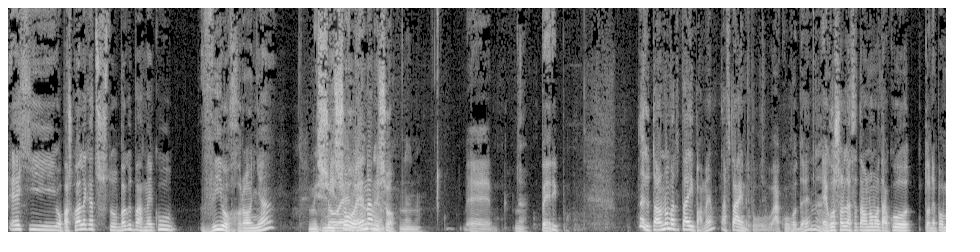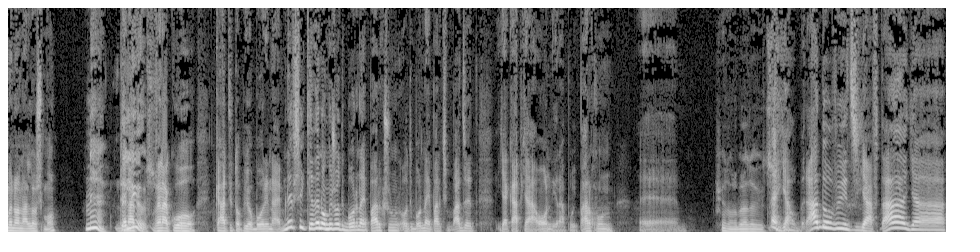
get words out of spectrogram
έχει, ο Πασκουάλ έκατσε στον πάγκο του Παναθηναϊκού δύο χρόνια. Μισό, Μισό, ένα, ναι, μισό. Ναι, ναι. Ε, ναι. περίπου. Τα, τα ονόματα τα είπαμε. Αυτά είναι που ακούγονται. Ναι. Εγώ σε όλα αυτά τα ονόματα ακούω τον επόμενο αναλώσιμο. Ναι, Δεν, τελείως. ακ- δεν ακούω κάτι το οποίο μπορεί να εμπνεύσει και δεν νομίζω ότι μπορεί να, υπάρξουν, ότι μπορεί να υπάρξει budget για κάποια όνειρα που υπάρχουν. Ε, Ποιο τον Ομπράντοβιτ. ναι, για ο Μπράντοβιτ, για αυτά, για,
